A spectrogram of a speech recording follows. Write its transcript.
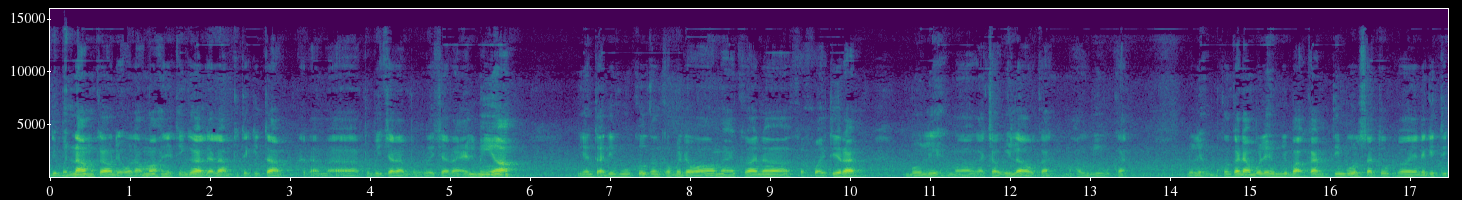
dibenamkan oleh ulama hanya tinggal dalam kitab-kitab dalam uh, perbicaraan-perbicaraan ilmiah yang tak dimukakan kepada orang ramai kerana kekhawatiran. Boleh mengacau bilaukan mengharukan boleh kadang-kadang boleh menyebabkan timbul satu perkara yang negatif.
